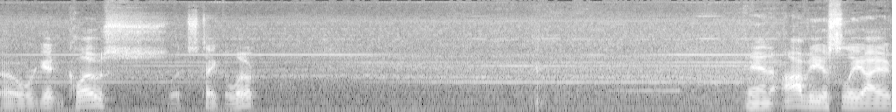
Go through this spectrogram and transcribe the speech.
So we're getting close. Let's take a look. And obviously I,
